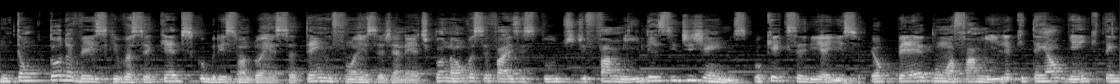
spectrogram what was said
Então, toda vez que você quer descobrir se uma doença tem influência genética ou não, você faz estudos de famílias e de gêmeos. O que, que seria isso? Eu pego uma família que tem alguém que tem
